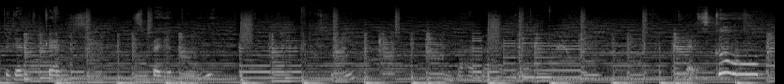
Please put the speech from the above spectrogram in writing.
Kita gantikan spaghetti. Let's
